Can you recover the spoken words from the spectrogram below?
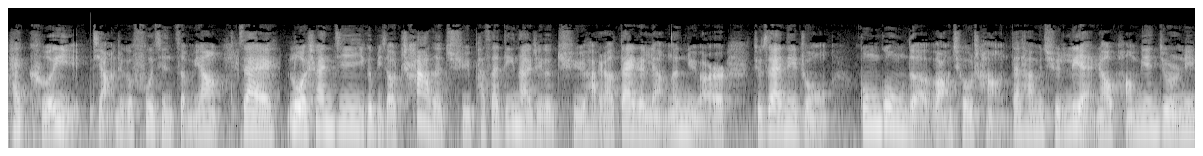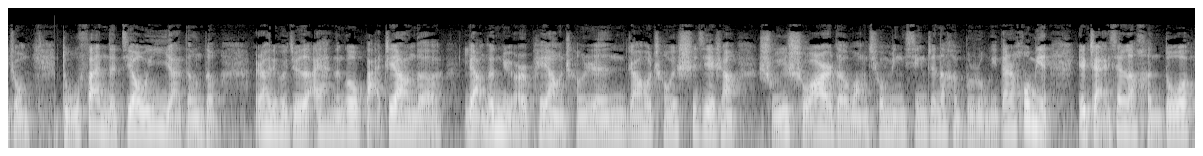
还可以讲这个父亲怎么样在洛杉矶一个比较差的区帕萨迪纳这个区哈，然后带着两个女儿就在那种公共的网球场带他们去练，然后旁边就是那种毒贩的交易啊等等，然后你会觉得哎呀，能够把这样的两个女儿培养成人，然后成为世界上数一数二的网球明星，真的很不容易。但是后面也展现了很多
